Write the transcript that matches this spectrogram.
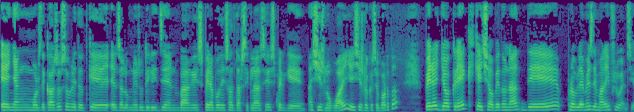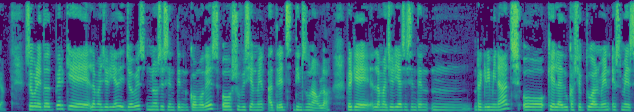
hi ha molts de casos, sobretot que els alumnes utilitzen vagues per a poder saltar-se classes perquè així és lo guai i així és el que se porta, però jo crec que això ve donat de problemes de mala influència, sobretot perquè la majoria de joves no se senten còmodes o suficientment atrets dins d'una aula, perquè la majoria se senten mm, recriminats o que l'educació actualment és més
